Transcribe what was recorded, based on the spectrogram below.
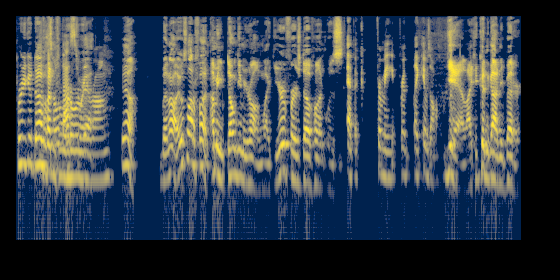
pretty good dove hunting for where were at. wrong. Yeah, but no, it was a lot of fun. I mean, don't get me wrong. Like your first dove hunt was Epic for me. For like, it was awesome. yeah, like it couldn't have got any better.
